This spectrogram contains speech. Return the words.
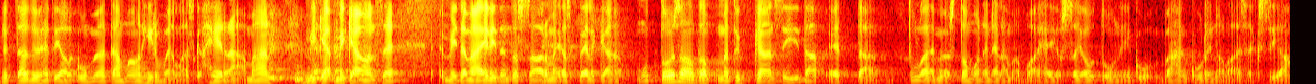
Nyt täytyy heti alkuun myöntää, mä oon hirveän laiska heräämään, mikä, mikä on se, mitä mä eniten tuossa armeijassa pelkään. Mutta toisaalta mä tykkään siitä, että tulee myös tuommoinen elämänvaihe, jossa joutuu niin kuin vähän kurinalaiseksi ja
